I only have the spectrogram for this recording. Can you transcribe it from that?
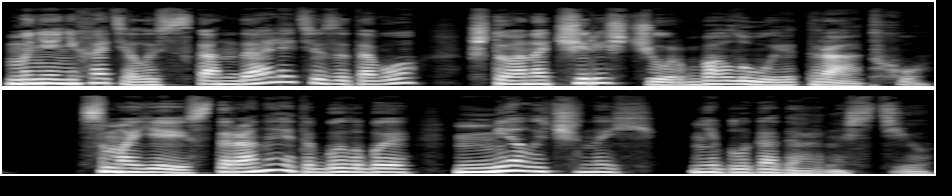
Мне не хотелось скандалить из-за того, что она чересчур балует Радху. С моей стороны это было бы мелочной неблагодарностью.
